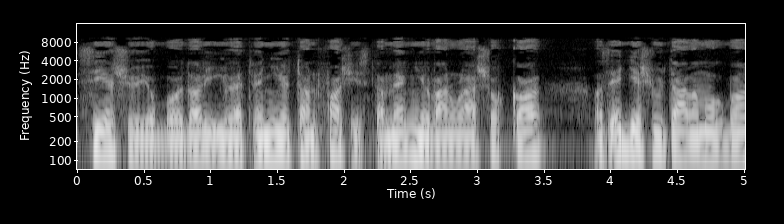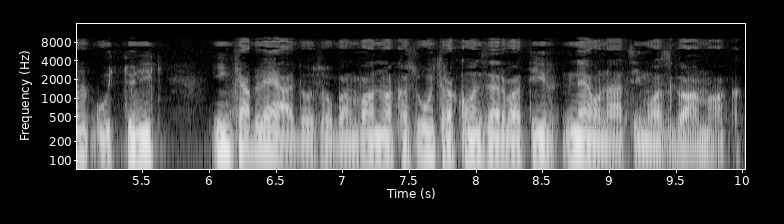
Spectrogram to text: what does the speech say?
szélsőjobboldali, illetve nyíltan fasiszta megnyilvánulásokkal az Egyesült Államokban úgy tűnik, inkább leáldozóban vannak az ultrakonzervatív neonáci mozgalmak.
